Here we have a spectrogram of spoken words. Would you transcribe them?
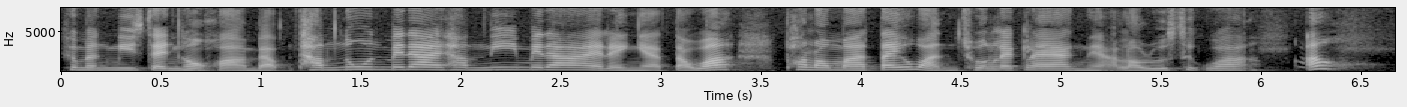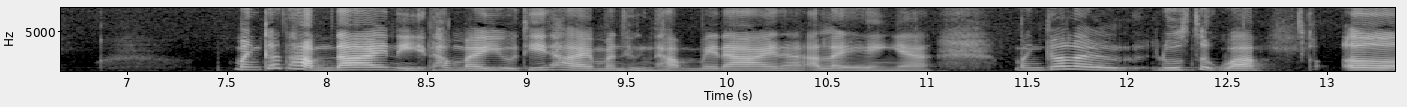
คือมันมีเซนส์ของความแบบทำนู่นไม่ได้ทำนี่ไม่ได้อะไรเงี้ย แต่ว่าพอเรามาไต้หวันช่วงแรก ๆ เนี่ย เรารู้สึกว่า เอ้า มันก็ทำได้นี่ทำไมอยู่ที่ไทยมันถึงทำไม่ได้นะ อะไรอย่างเงี้ย มันก็เลยรู้สึกว่า เออ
